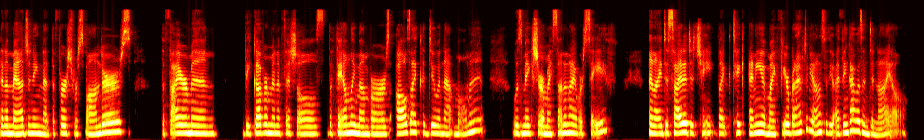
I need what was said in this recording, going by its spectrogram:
and imagining that the first responders, the firemen, the government officials, the family members, all I could do in that moment was make sure my son and I were safe and I decided to change, like take any of my fear. But I have to be honest with you, I think I was in denial.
